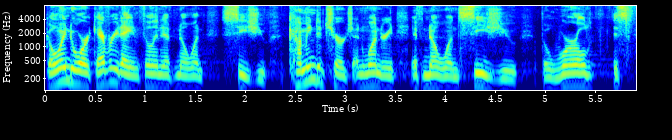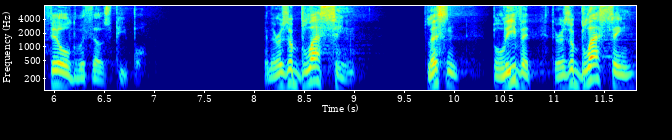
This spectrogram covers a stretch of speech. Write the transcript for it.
Going to work every day and feeling as if no one sees you. Coming to church and wondering if no one sees you. The world is filled with those people. And there is a blessing. Listen, believe it. There is a blessing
